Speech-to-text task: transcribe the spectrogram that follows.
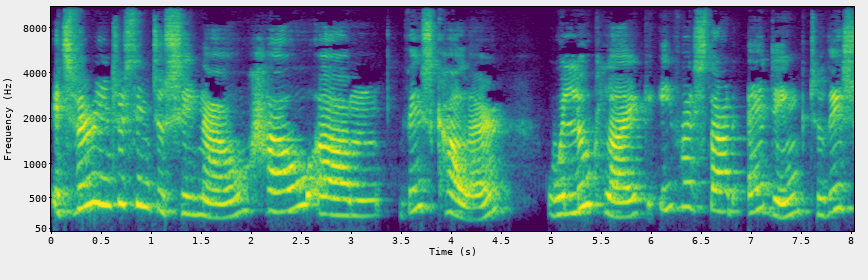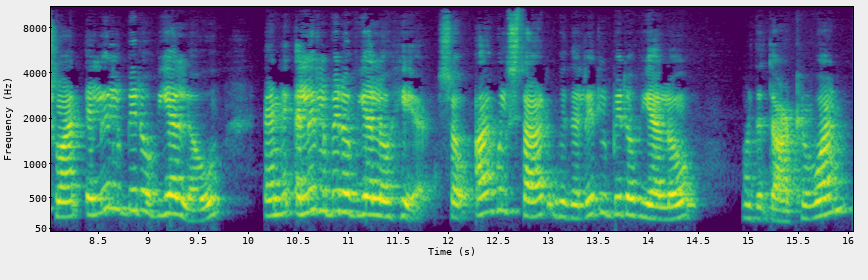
It's very interesting to see now how um, this color will look like if I start adding to this one a little bit of yellow and a little bit of yellow here. So I will start with a little bit of yellow on the darker one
